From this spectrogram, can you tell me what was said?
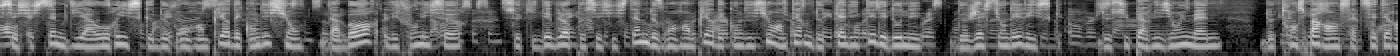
Ces systèmes dits à haut risque devront remplir des conditions. D'abord, les fournisseurs. Ceux qui développent ces systèmes devront remplir des conditions en termes de qualité des données, de gestion des risques, de supervision humaine, de transparence, etc.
